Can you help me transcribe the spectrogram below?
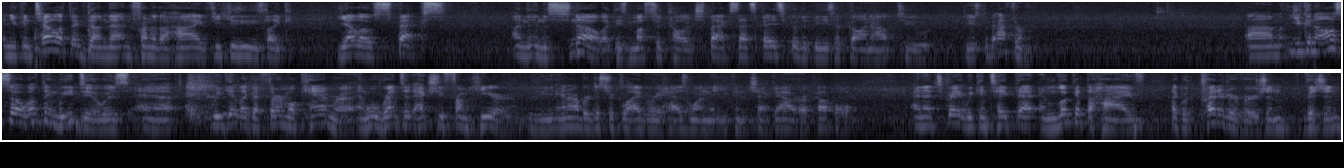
And you can tell if they've done that in front of the hive you see these like yellow specks on, in the snow, like these mustard colored specks. That's basically the bees have gone out to use the bathroom. Um, you can also, one thing we do is uh, we get like a thermal camera and we'll rent it actually from here. The Ann Arbor District Library has one that you can check out, or a couple. And that's great. We can take that and look at the hive, like with predator version, vision.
